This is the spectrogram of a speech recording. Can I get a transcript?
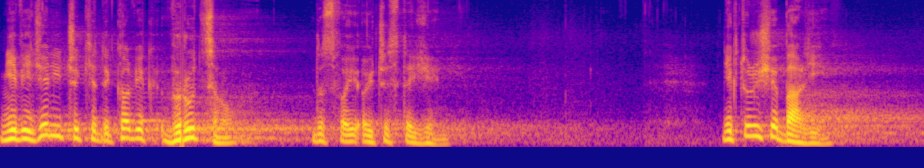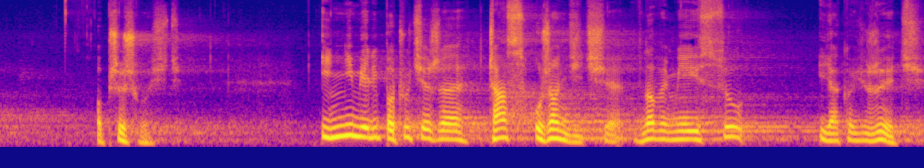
Nie wiedzieli, czy kiedykolwiek wrócą do swojej ojczystej ziemi. Niektórzy się bali o przyszłość. Inni mieli poczucie, że czas urządzić się w nowym miejscu jakoś żyć.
